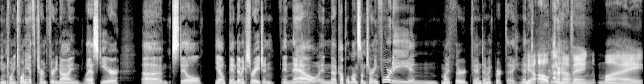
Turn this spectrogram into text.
in 2020. at I turned 39 last year. Um, still, you know, pandemic's raging, and now in a couple of months, I'm turning 40 and my third pandemic birthday. And yeah, I'll be don't know. having my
